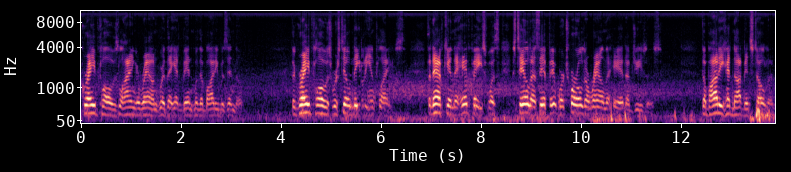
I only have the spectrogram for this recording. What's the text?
grave clothes lying around where they had been when the body was in them. The grave clothes were still neatly in place. The napkin, the headpiece, was still as if it were twirled around the head of Jesus. The body had not been stolen.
